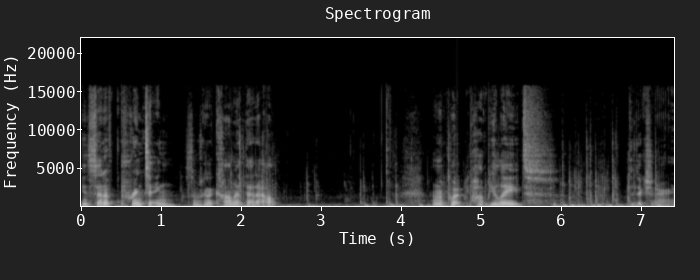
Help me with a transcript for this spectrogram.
instead of printing, so I'm just going to comment that out, I'm going to put populate the dictionary.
